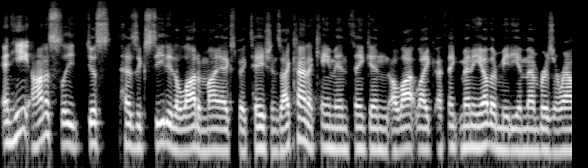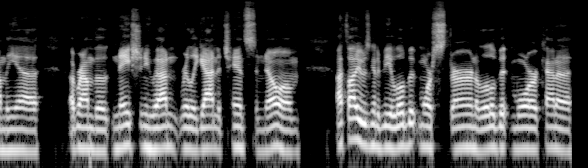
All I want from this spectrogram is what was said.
and he honestly just has exceeded a lot of my expectations. I kind of came in thinking a lot like I think many other media members around the uh, around the nation who hadn't really gotten a chance to know him I thought he was going to be a little bit more stern, a little bit more kind of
